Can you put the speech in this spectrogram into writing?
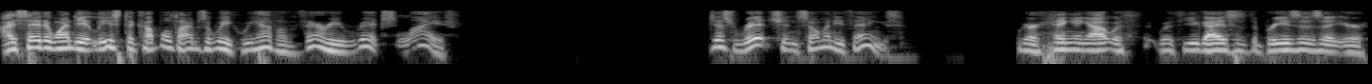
I say to Wendy at least a couple times a week, we have a very rich life. Just rich in so many things We're hanging out with with you guys as the breezes at your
